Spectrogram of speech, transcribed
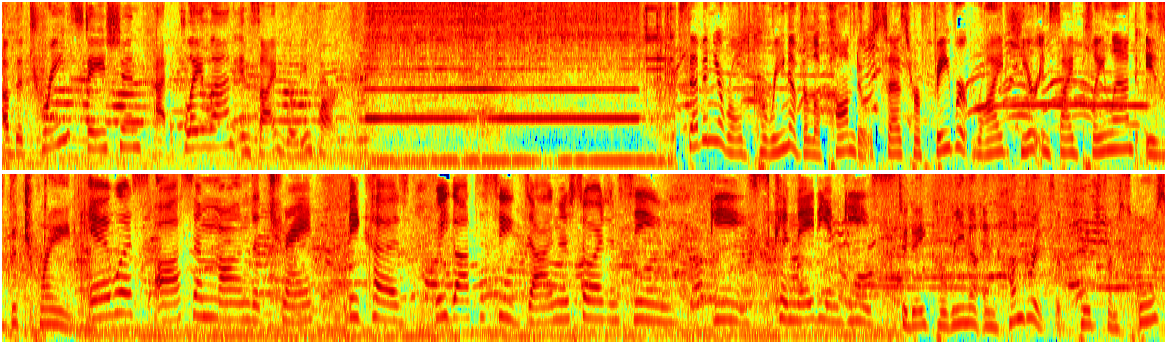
of the train station at Playland inside Roeding Park. Seven-year-old Karina Villapando says her favorite ride here inside Playland is the train. It was awesome on the train because we got to see dinosaurs and see geese, Canadian geese. Today, Karina and hundreds of kids from schools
